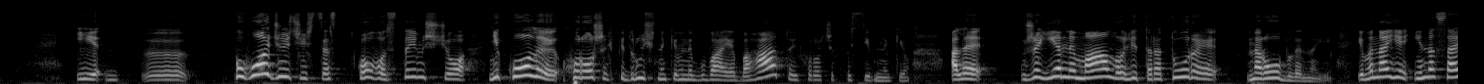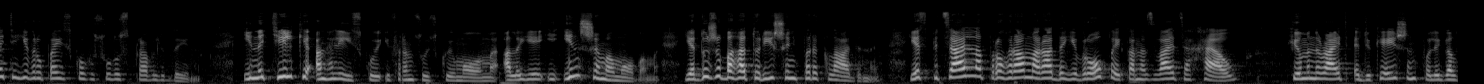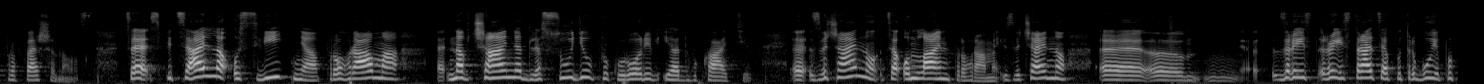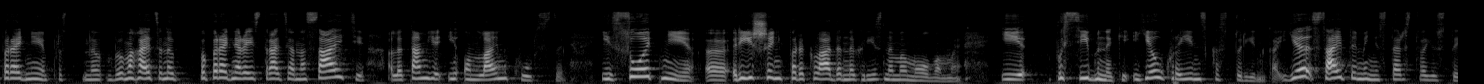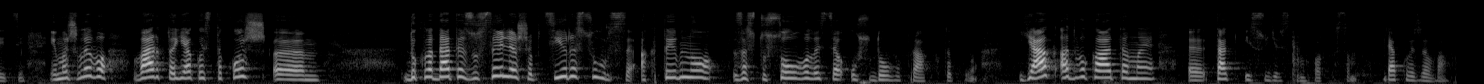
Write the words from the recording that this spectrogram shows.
І е, погоджуючись частково з тим, що ніколи хороших підручників не буває багато і хороших посібників, але вже є немало літератури наробленої, і вона є і на сайті Європейського суду з прав людини, і не тільки англійською і французькою мовами, але є і іншими мовами. Є дуже багато рішень перекладених. Є спеціальна програма Ради Європи, яка називається HELP. Human Rights Education for Legal Professionals. Це спеціальна освітня програма е, навчання для суддів, прокурорів і адвокатів. Е, Звичайно, це онлайн програма, і звичайно, е, е, реєстрація потребує попередньої вимагається попередня реєстрація на сайті, але там є і онлайн курси, і сотні рішень перекладених різними мовами. І посібники, і є українська сторінка, є сайти Міністерства юстиції. І, можливо, варто якось також е, докладати зусилля, щоб ці ресурси активно застосовувалися у судову практику, як адвокатами, е, так і суддівським корпусом. Дякую за увагу.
